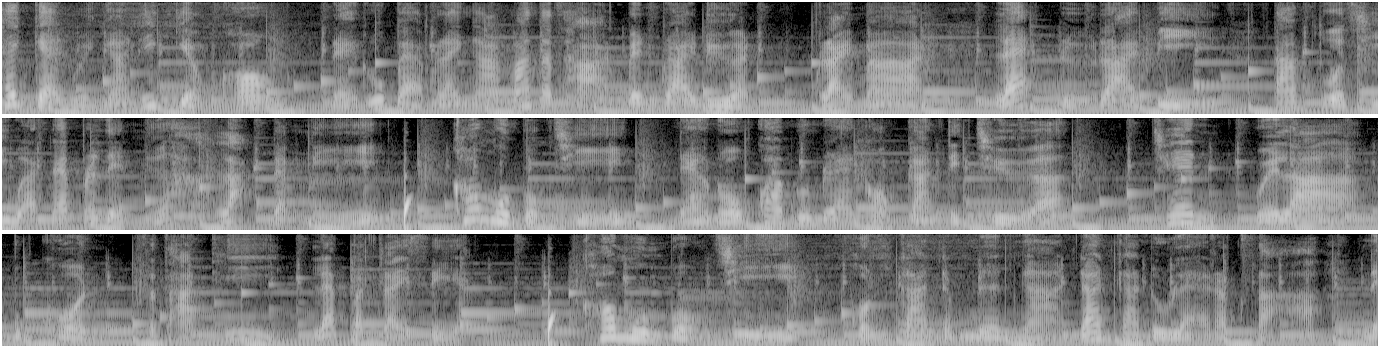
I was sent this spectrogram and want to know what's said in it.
ให้แก่หน่วยงานที่เกี่ยวข้อง ในรูปแบบรายงานมาตรฐานเป็นรายเดือน รายมาสและหรือรายปี ตามตัวชี้วัดและประเด็นเนื้อหาหลักดังนี้ ข้อมูลบ่งชี้ แนวโน้มความรุนแรงของการติดเชื้อ เช่น เวลา บุคคล สถานที่ และปัจจัยเสี่ยง ข้อมูลบ่งชี้ ผลการดำเนินงานด้านการดูแลรักษา ใน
